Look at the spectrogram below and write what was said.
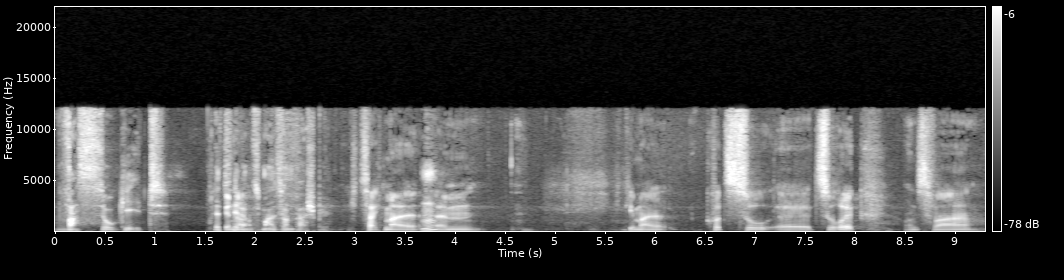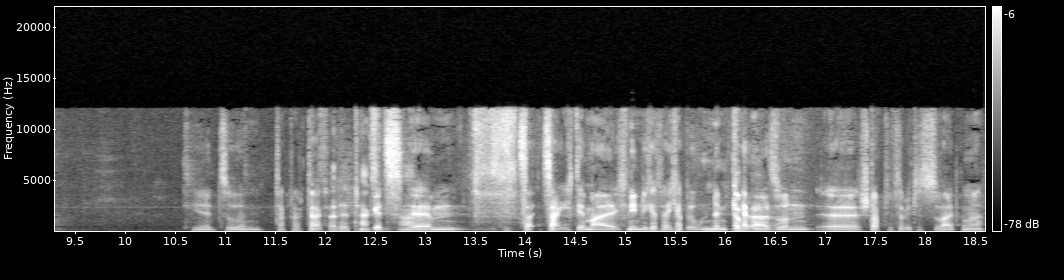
was so geht. Erzähl genau. uns mal so ein Beispiel. Ich zeige mal, hm? ähm, ich gehe mal kurz zu, äh, zurück und zwar hier so, tak, tak, tak. Das der Jetzt ähm, ze zeige ich dir mal, ich nehme dich jetzt mal, ich habe unten im Keller okay. so ein, äh, stopp, jetzt habe ich das zu weit gemacht.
